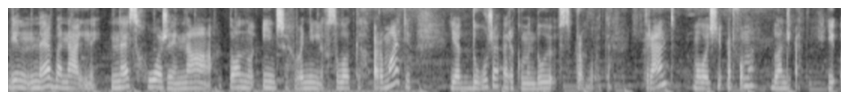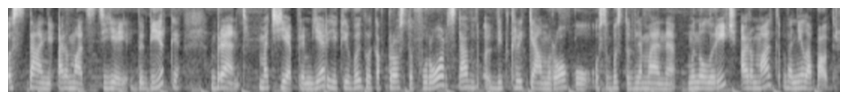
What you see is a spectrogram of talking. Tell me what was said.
Він не банальний, не схожий на тонну інших ванільних солодких ароматів. Я дуже рекомендую спробувати. Тренд молочні парфуми Blanche. І останній аромат з цієї добірки бренд Mathieu Premier, який викликав просто фурор, став відкриттям року особисто для мене минулоріч. Аромат Vanilla Powder.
